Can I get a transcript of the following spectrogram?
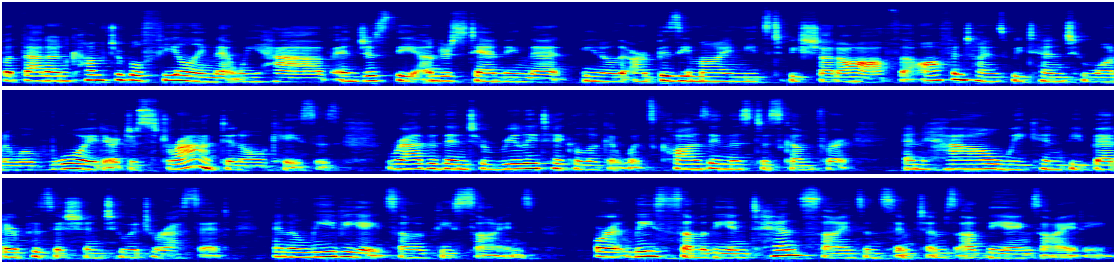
But that uncomfortable feeling that we have, and just the understanding that, you know, that our busy mind needs to be shut off, that oftentimes we tend to want to avoid or distract in all cases, rather than to really take a look at what's causing this discomfort and how we can be better positioned to address it and alleviate some of these signs, or at least some of the intense signs and symptoms of the anxiety.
